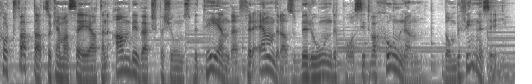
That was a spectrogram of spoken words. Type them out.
Kortfattat så kan man säga att en ambivert persons beteende förändras beroende på situationen de befinner sig i.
